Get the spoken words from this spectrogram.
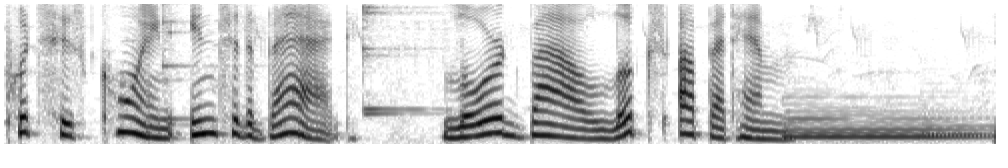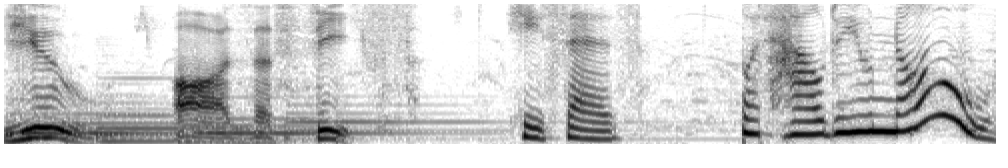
puts his coin into the bag, Lord Bao looks up at him. You are the thief, he says. But how do you know?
